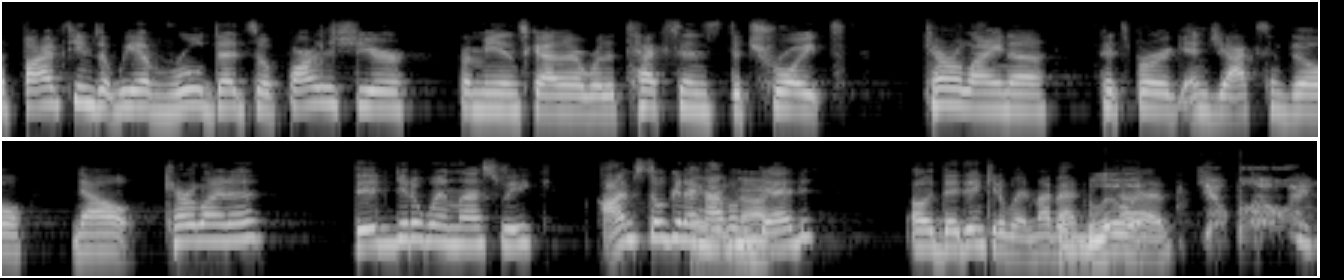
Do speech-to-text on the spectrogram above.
the five teams that we have ruled dead so far this year from me and Skyler were the Texans, Detroit, Carolina, Pittsburgh, and Jacksonville. Now, Carolina did get a win last week. I'm still going to have them not. dead. Oh, they didn't get a win. My bad. They blew uh, it. You blew it.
